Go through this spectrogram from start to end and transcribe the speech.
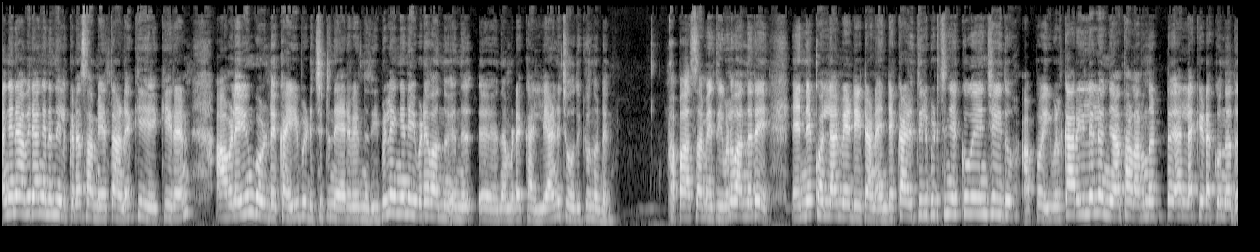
അങ്ങനെ അവരങ്ങനെ നിൽക്കുന്ന സമയത്താണ് കിരൺ അവളെയും കൊണ്ട് കൈ പിടിച്ചിട്ട് നേരെ വരുന്നത്. ഇവളെങ്ങനെ ഇവിടെ വന്നു എന്ന് നമ്മുടെ കല്യാണി ചോദിക്കുന്നുണ്ട്. അപ്പൊ ആ സമയത്ത് ഇവൾ വന്നതേ എന്നെ കൊല്ലാൻ വേണ്ടിയിട്ടാണ്. എന്റെ കഴുത്തിൽ പിടിച്ച് ഞെക്കുകയും ചെയ്തു. അപ്പൊ ഇവൾക്ക് അറിയില്ലല്ലോ ഞാൻ തളർന്നിട്ട് അല്ല കിടക്കുന്നത്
